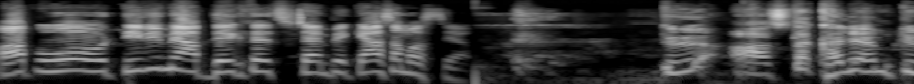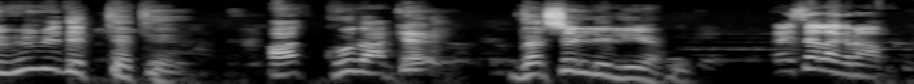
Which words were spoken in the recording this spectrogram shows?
आप वो टीवी में आप देखते इस टाइम पे क्या समझते आप? आज तक खाली हम टीवी में देखते थे। आज खुद आके दर्शन ले लिया कैसा लग रहा है आपको?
